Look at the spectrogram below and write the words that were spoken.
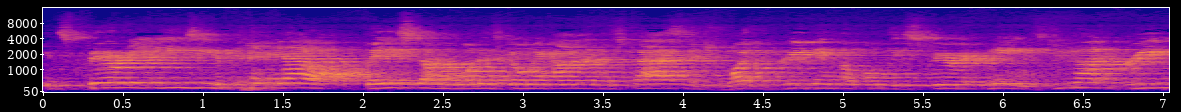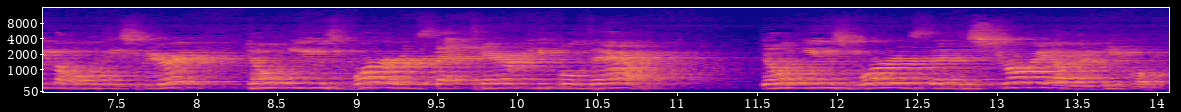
it's very easy to pick out, based on what is going on in this passage, what grieving the Holy Spirit means. Do not grieve the Holy Spirit. Don't use words that tear people down. Don't use words that destroy other people.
